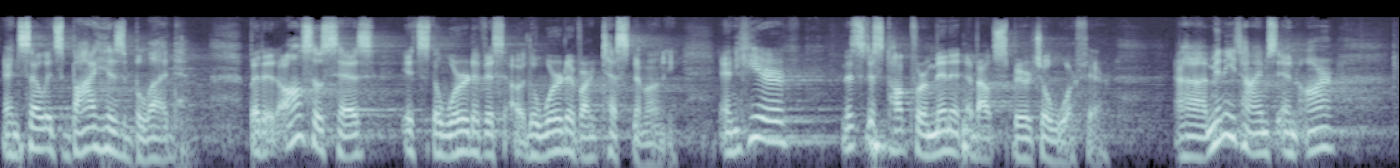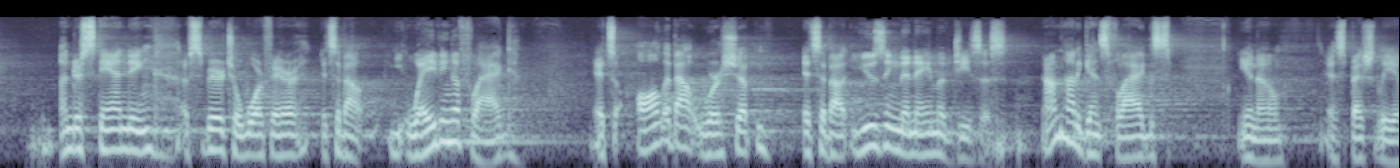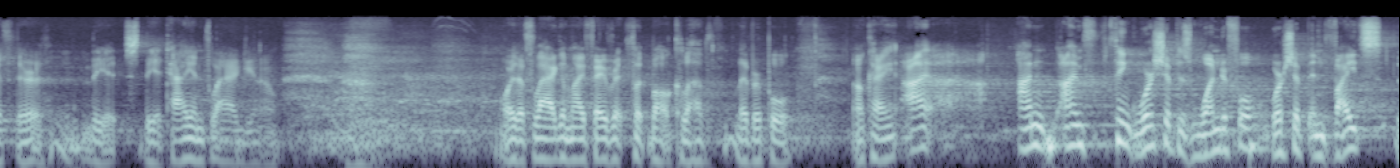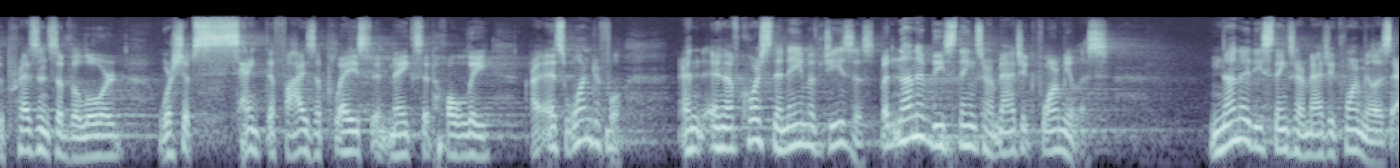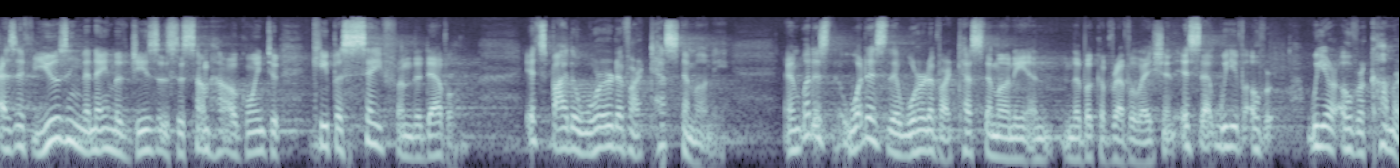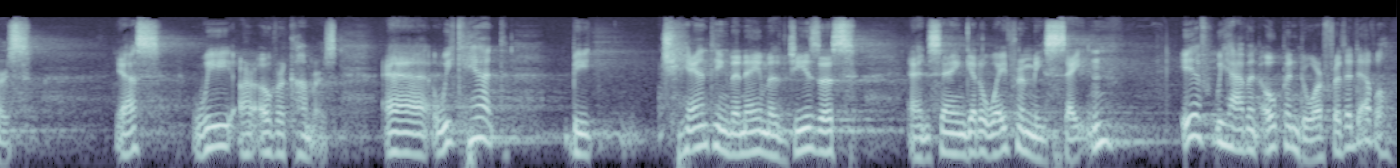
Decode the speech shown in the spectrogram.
And so it's by his blood. But it also says it's the word of, his, the word of our testimony. And here, let's just talk for a minute about spiritual warfare. Uh, many times in our understanding of spiritual warfare, it's about waving a flag, it's all about worship, it's about using the name of Jesus. I'm not against flags, you know, especially if they're the, the Italian flag, you know, or the flag of my favorite football club, Liverpool. Okay, I, I'm, I think worship is wonderful. Worship invites the presence of the Lord. Worship sanctifies a place, it makes it holy. It's wonderful. And, and of course, the name of Jesus. But none of these things are magic formulas. None of these things are magic formulas, as if using the name of Jesus is somehow going to keep us safe from the devil. It's by the word of our testimony. And what is, what is the word of our testimony in, in the book of Revelation? It's that we've over, we are overcomers. Yes? We are overcomers. Uh, we can't be chanting the name of Jesus and saying, Get away from me, Satan, if we have an open door for the devil.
